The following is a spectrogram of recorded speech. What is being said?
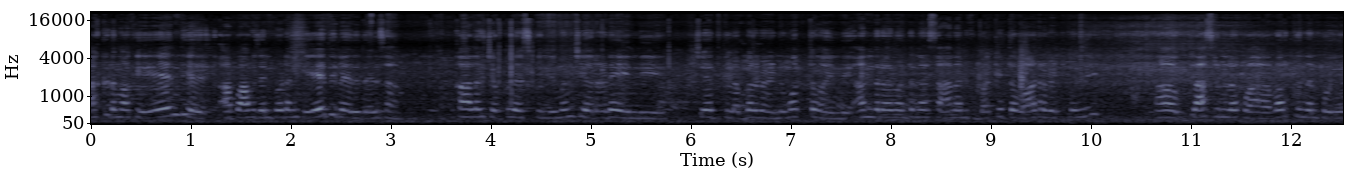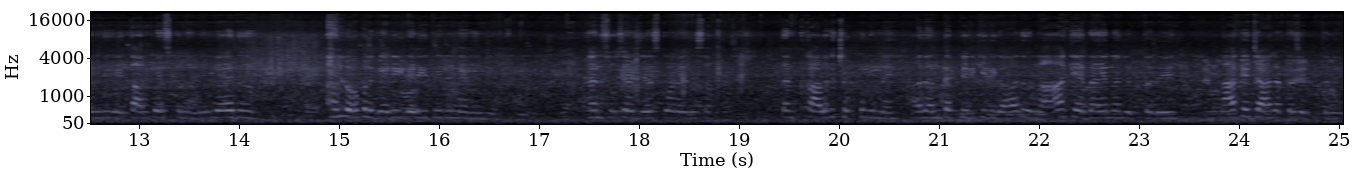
అక్కడ మాకు ఏంది? ఆ పాప చనిపోవడానికి ఏది లేదు తెలుసా? కాళ్ళకి చెప్పులు వేసుకుంది మంచిగా రెడీ అయింది చేతికి లబ్బలు పడింది మొత్తం అయింది. అందరూ ఏమంటున్నారు? స్నానానికి బకెట్తో వాటర్ పెట్టుకుంది. ఆ, క్లాస్ రూమ్లో వర్క్ ఉందని పోయింది తాలిపి వేసుకున్నాను లేదు లోపల గడి గడి తిరిగినేది కానీ సూసైడ్ చేసుకోలేదు సార్. తనకి కాళ్ళకి చెప్పులు ఉన్నాయి. అదంతా పిరికిది కాదు. నాకే ధైర్యం చెప్తుంది. నాకే జాగ్రత్త చెప్తుంది.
